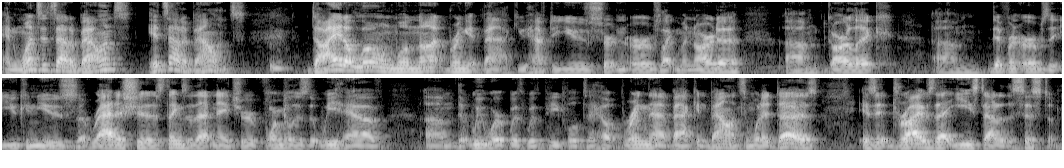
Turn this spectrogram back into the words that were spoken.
And once it's out of balance, it's out of balance. Diet alone will not bring it back. You have to use certain herbs like monarda, um, garlic, um, different herbs that you can use, uh, radishes, things of that nature, formulas that we have um, that we work with with people to help bring that back in balance. And what it does is it drives that yeast out of the system.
